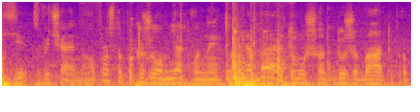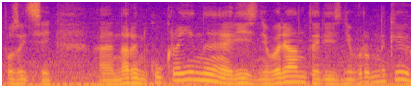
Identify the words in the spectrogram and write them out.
зі звичайного. Просто покажу вам, як вони виглядають, тому що дуже багато пропозицій е, на ринку України, різні варіанти, різні виробники,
